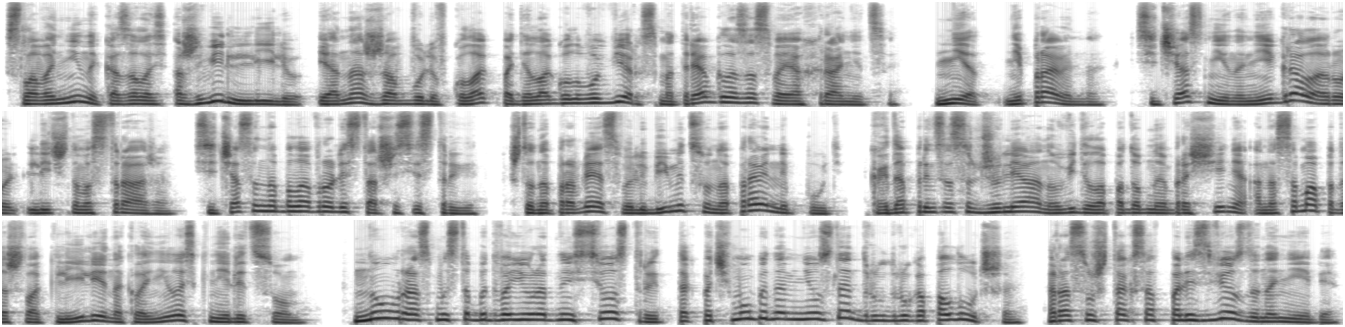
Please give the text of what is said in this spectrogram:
Слова Нины, казалось, оживили Лилю, и она, сжав волю в кулак, подняла голову вверх, смотря в глаза своей охранницы. Нет, неправильно. Сейчас Нина не играла роль личного стража. Сейчас она была в роли старшей сестры, что направляет свою любимицу на правильный путь. Когда принцесса Джулиана увидела подобное обращение, она сама подошла к Лилии и наклонилась к ней лицом. «Ну, раз мы с тобой двоюродные сестры, так почему бы нам не узнать друг друга получше? Раз уж так совпали звезды на небе.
